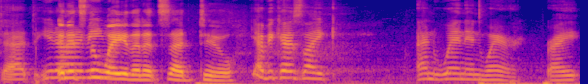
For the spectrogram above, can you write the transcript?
that you know? and what it's I mean? the way that it's said too. Yeah, because like, and when and where, right?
